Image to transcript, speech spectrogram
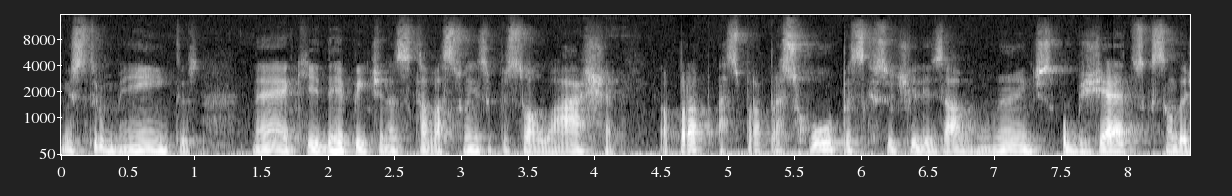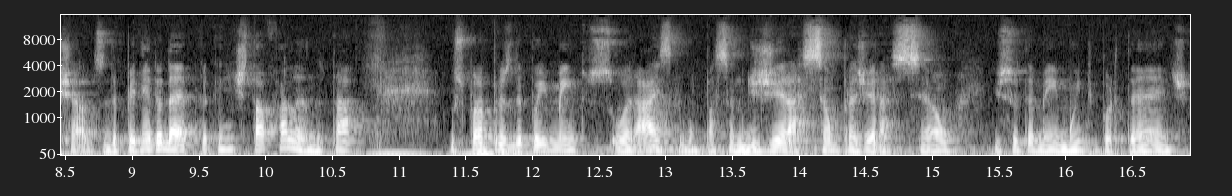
instrumentos, né, que de repente nas escavações o pessoal acha, as próprias roupas que se utilizavam antes, objetos que são deixados, dependendo da época que a gente está falando, tá? Os próprios depoimentos orais que vão passando de geração para geração, isso também é muito importante.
